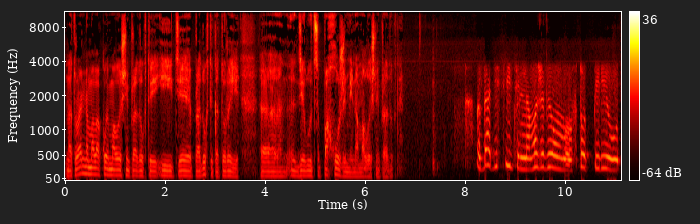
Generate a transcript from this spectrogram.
натуральное молоко и молочные продукты и те продукты, которые делаются похожими на молочные продукты. Да, действительно, мы живем в тот период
